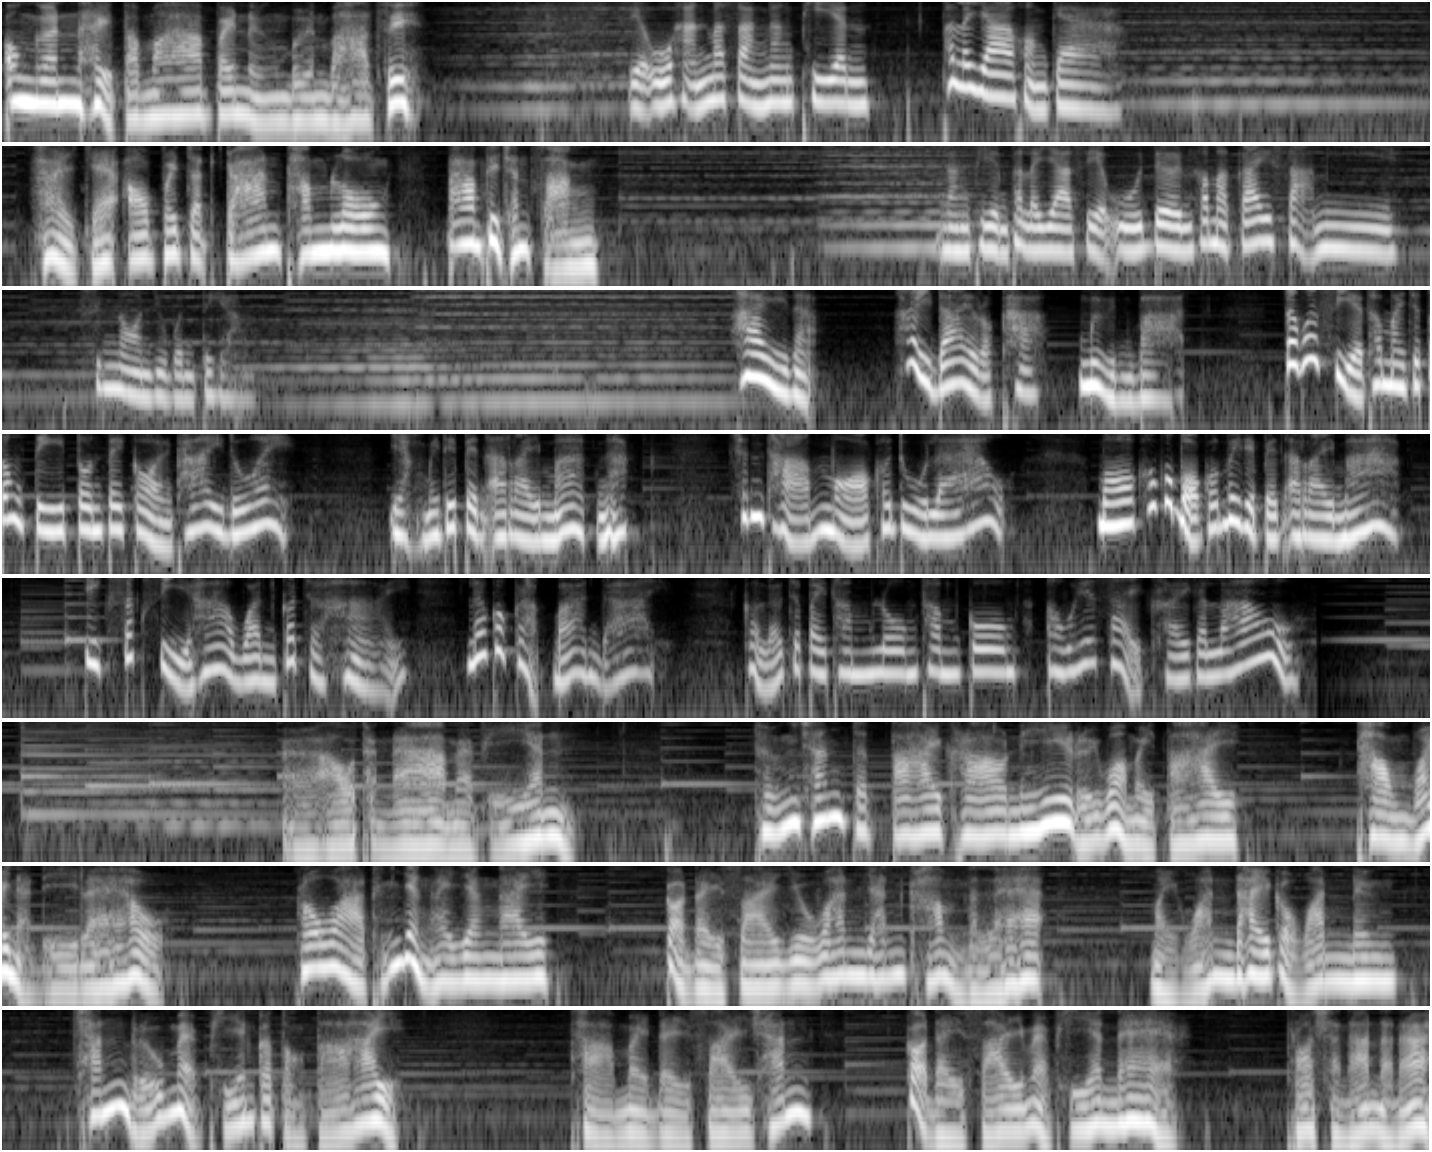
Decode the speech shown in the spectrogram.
เอาเงินให้ตามาไปหนึ่งหมื่นบาทสิ เสียอูหันมาสั่งนางเพียรภรรยาของแก ให้แกเอาไปจัดการทำโลงตามที่ฉันสั่ง นางเพียรภรรยาเสียอูเดินเข้ามาใกล้สามี ซึ่งนอนอยู่บนเตียง ให้นะ่ะ ให้ได้หรอคะหมื่นบาท แต่ว่าเสียทำไมจะต้องตีตนไปก่อนไข้ด้วย ยังไม่ได้เป็นอะไรมากนัก ฉันถามหมอเขาดูแล้ว หมอเขาก็บอกว่าไม่ได้เป็นอะไรมาก อีกสักสี่ห้าวันก็จะหายแล้วก็กลับบ้านได้ ก็แล้วจะไปทำโลงทำโกง เอาไว้ใส่ใครกันเล่า เออเอาธนาแม่เพียน ถึงฉันจะตายคราวนี้หรือว่าไม่ตายทำไว้น่ะดีแล้ว เพราะว่าถึงยังไงยังไง ก็ได้ใส่อยู่วันยันค่ำนั่นแหละ ไม่วันใดก็วันหนึ่ง ฉันหรือแม่เพียนก็ต้องตาย ถ้าไม่ได้ใส่ฉัน ก็ได้ใส่แม่เพียนแน่ เพราะฉะนั้นน่ะนะ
